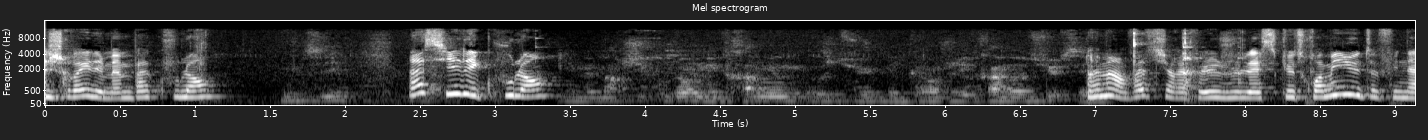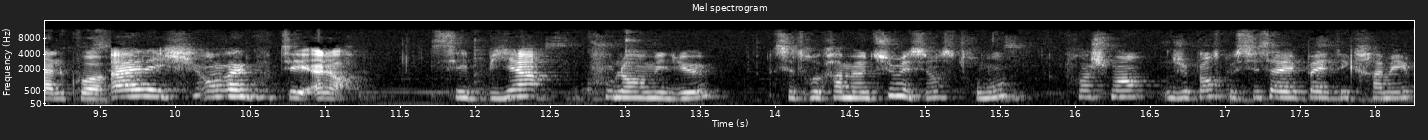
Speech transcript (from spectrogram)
Je crois qu'il est même pas coulant. Si. Ah si, il est coulant. Il est même archi coulant, mais cramé au- au-dessus. Mais quand je l'ai cramé au-dessus, c'est. Ah mais en fait il aurait fallu que je laisse que 3 minutes au final quoi. Allez, on va goûter. Alors, c'est bien coulant au milieu. C'est trop cramé au-dessus mais sinon c'est trop bon. Franchement, je pense que si ça n'avait pas été cramé,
